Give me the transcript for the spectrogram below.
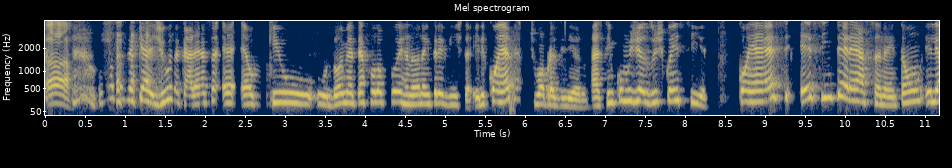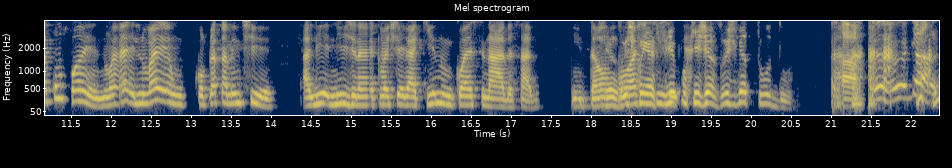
Ah. Uma coisa que ajuda, cara, essa é, é o que o, o Domi até falou pro Hernan na entrevista. Ele conhece o futebol brasileiro, assim como Jesus conhecia. Conhece e se interessa, né? Então ele acompanha, não é? Ele não vai um completamente alienígena que vai chegar aqui e não conhece nada, sabe? Então, Jesus conhecia que... porque Jesus vê tudo. Ah, é, é, cara,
